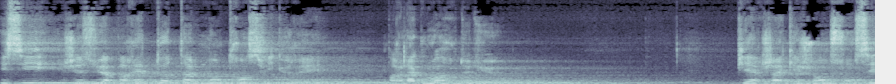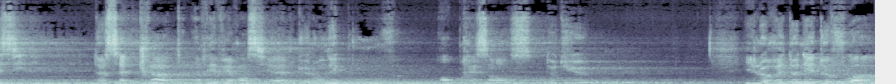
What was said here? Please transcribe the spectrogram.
Ici, Jésus apparaît totalement transfiguré par la gloire de Dieu. Pierre, Jacques et Jean sont saisis de cette crainte révérentielle que l'on éprouve en présence de Dieu. Il leur est donné de voir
